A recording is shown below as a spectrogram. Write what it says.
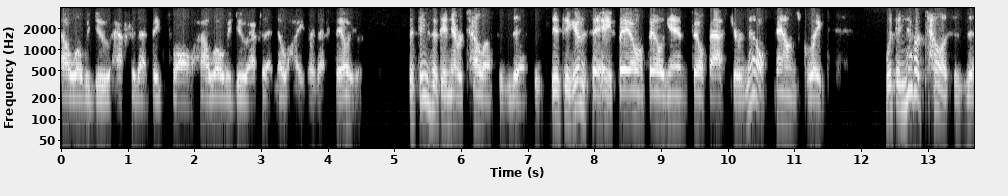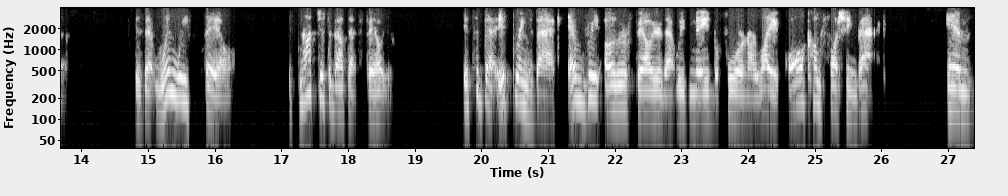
how well we do after that big fall, how well we do after that no height or that failure. The things that they never tell us is this: is they're going to say, "Hey, fail and fail again, fail faster," and that all sounds great. What they never tell us is this: is that when we fail, it's not just about that failure. It's about it brings back every other failure that we've made before in our life, all come flushing back and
